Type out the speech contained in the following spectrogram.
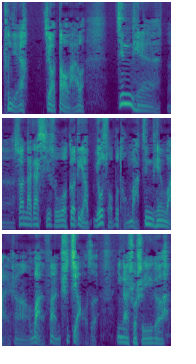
春节啊就要到来了。今天，呃，虽然大家习俗各地啊有所不同吧，今天晚上晚饭吃饺子，应该说是一个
